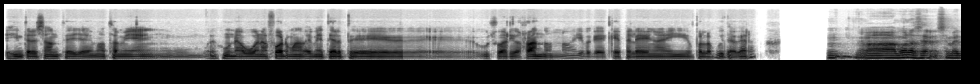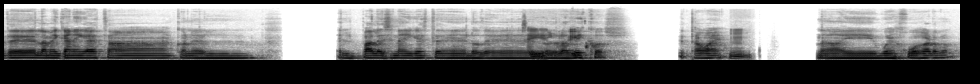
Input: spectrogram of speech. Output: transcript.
es interesante y además también es una buena forma de meterte usuarios random, ¿no? Y que, que peleen ahí por la puta cara. Mm, ah, bueno, se, mete la mecánica esta con el, el Palace Snake este, lo de, lo de los discos. Está guay. Mm. Hay buen jugardo.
